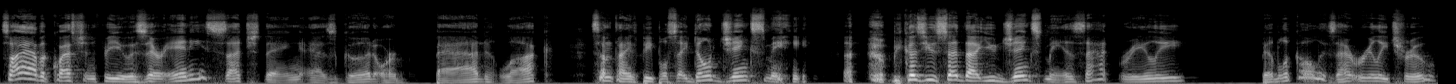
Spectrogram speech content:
So I have a question for you. Is there any such thing as good or bad luck. Sometimes people say, Don't jinx me. because you said that, you jinxed me. Is that really biblical? Is that really true?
